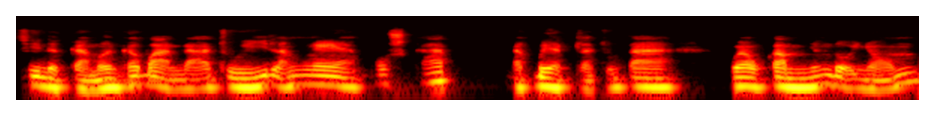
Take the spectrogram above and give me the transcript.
xin được cảm ơn các bạn đã chú ý lắng nghe postcard đặc biệt là chúng ta welcome những đội nhóm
